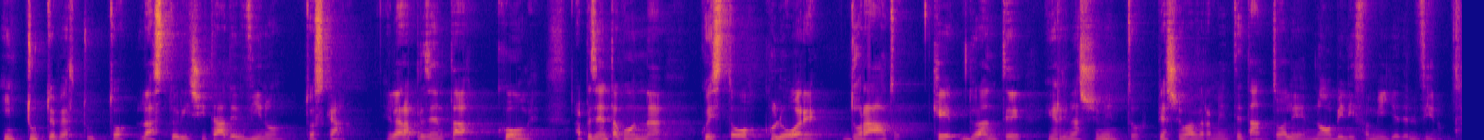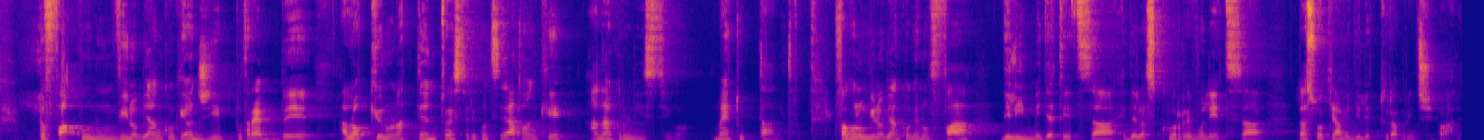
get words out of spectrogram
in tutto e per tutto la storicità del vino toscano e la rappresenta come? Rappresenta con questo colore dorato che durante il Rinascimento piaceva veramente tanto alle nobili famiglie del vino. Lo fa con un vino bianco che oggi potrebbe, all'occhio non attento, essere considerato anche anacronistico, ma è tutt'altro. Lo fa con un vino bianco che non fa dell'immediatezza e della scorrevolezza la sua chiave di lettura principale.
